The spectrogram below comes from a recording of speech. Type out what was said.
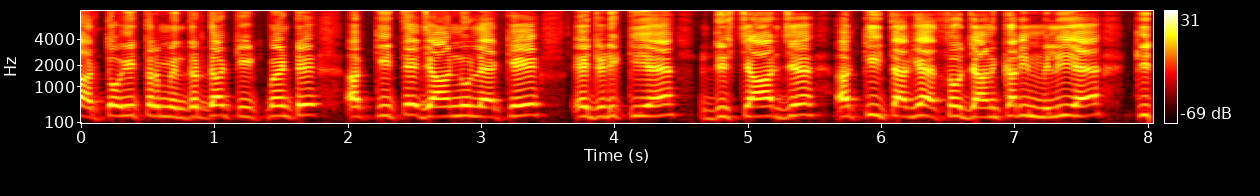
ਘਰ ਤੋਂ ਹੀ ਧਰਮਿੰਦਰ ਦਾ ਟ੍ਰੀਟਮੈਂਟ ਕੀਤੇ ਜਾਣ ਨੂੰ ਲੈ ਕੇ ਇਹ ਜਿਹੜੀ ਕੀ ਹੈ ਡਿਸਚਾਰਜ ਕੀਤਾ ਗਿਆ। ਸੋ ਜਾਣਕਾਰੀ ਮਿਲੀ ਹੈ ਕਿ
